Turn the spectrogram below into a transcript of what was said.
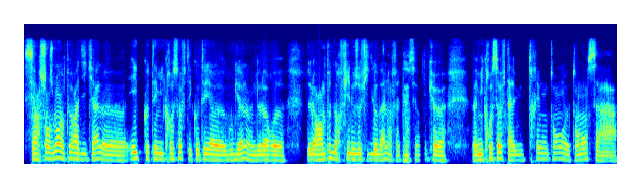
c'est un changement un peu radical euh, et côté Microsoft et côté euh, Google de leur euh, de leur un peu de leur philosophie globale en fait. Mm. C'est vrai que Microsoft a eu très longtemps tendance à,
